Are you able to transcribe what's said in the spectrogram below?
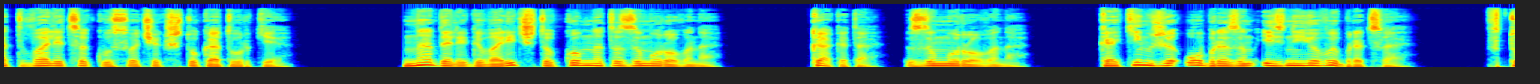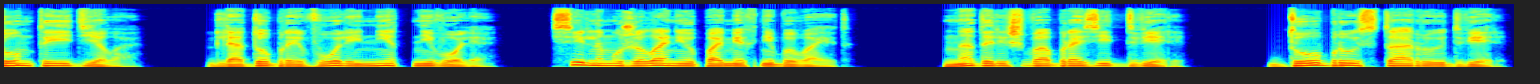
отвалится кусочек штукатурки. Надо ли говорить, что комната замурована? Как это замурована? Каким же образом из нее выбраться? В том-то и дело. Для доброй воли нет неволи. Сильному желанию помех не бывает. Надо лишь вообразить дверь. Добрую старую дверь,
